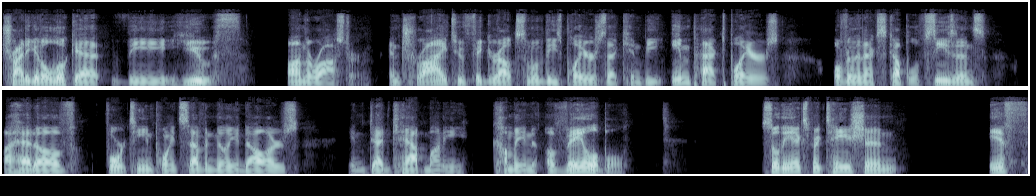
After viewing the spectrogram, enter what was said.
try to get a look at the youth on the roster and try to figure out some of these players that can be impact players over the next couple of seasons ahead of $14.7 million in dead cap money coming available. So the expectation, if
